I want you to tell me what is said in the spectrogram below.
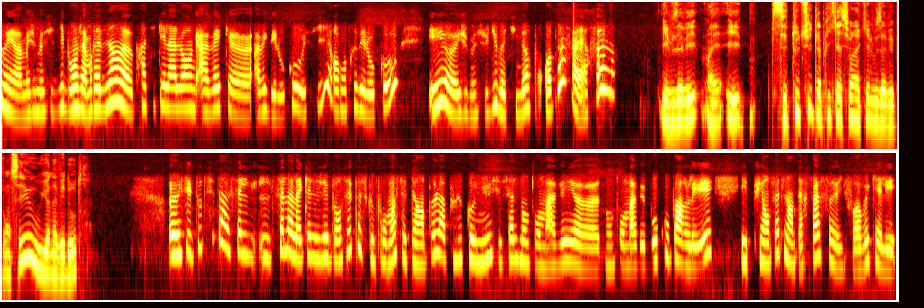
mais, mais je me suis dit, bon, j'aimerais bien pratiquer la langue avec, euh, avec des locaux aussi, rencontrer des locaux. Et je me suis dit, bah, Tinder, pourquoi pas, ça a l'air fun. et vous avez et c'est tout de suite l'application à laquelle vous avez pensé ou il y en avait d'autres? Euh, c'est tout de suite celle, à laquelle j'ai pensé parce que pour moi c'était un peu la plus connue, c'est celle dont on m'avait euh, dont on m'avait beaucoup parlé. Et puis en fait l'interface, euh, il faut avouer qu'elle est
